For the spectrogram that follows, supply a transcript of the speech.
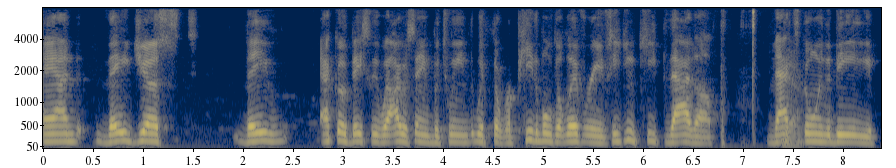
And they just they echoed basically what I was saying between with the repeatable delivery. If he can keep that up, that's Yeah. going to be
